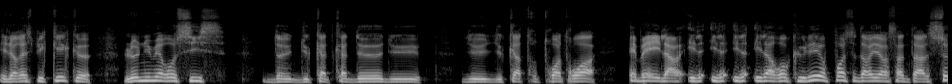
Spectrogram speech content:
et leur expliquer que le numéro 6 de- du 4-4-2, du, du, du 4-3-3, eh ben, il, a, il, a reculé au poste d'arrière central. Ce,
